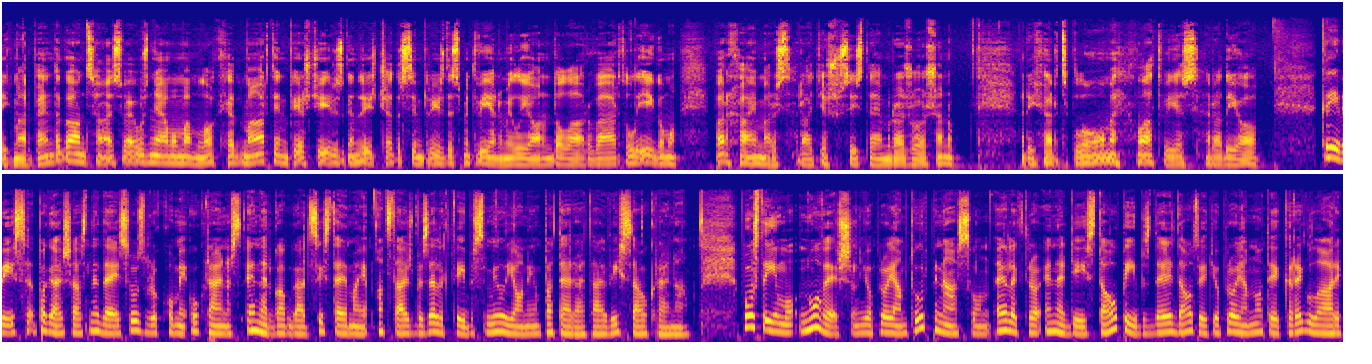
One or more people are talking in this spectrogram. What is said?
Tikmēr Pentagons ASV uzņēmumam Lockheed Martin piešķīris gandrīz 431 miljonu dolāru vērtu līgumu par Haimars raķešu sistēmu ražošanu. Rihards Plūme, Latvijas radio. Krievijas pagājušās nedēļas uzbrukumi Ukrainas energoapgādes sistēmai atstājuši bez elektrības miljoniem patērētāju visā Ukrainā. Postījumu novēršana joprojām turpinās un elektroenerģijas taupības dēļ daudziet joprojām notiek regulāri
